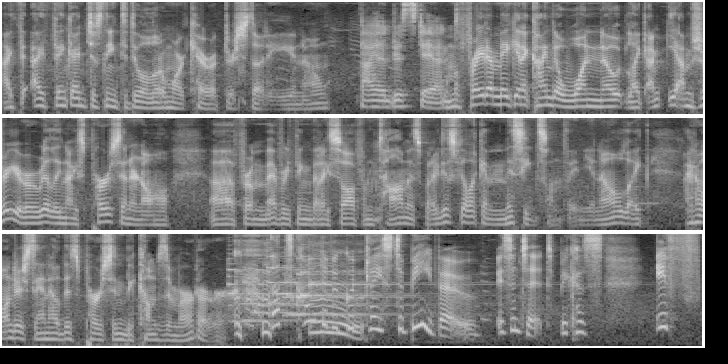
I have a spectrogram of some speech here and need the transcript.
I, th- I think I just need to do a little more character study, you know? I understand. I'm afraid I'm making a kind of one note. Like, I'm yeah, I'm sure you're a really nice person and all, uh, from everything that I saw from Thomas, but I just feel like I'm missing something, you know? Like, I don't understand how this person becomes a murderer. That's kind of a good place to be, though, isn't it? Because if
